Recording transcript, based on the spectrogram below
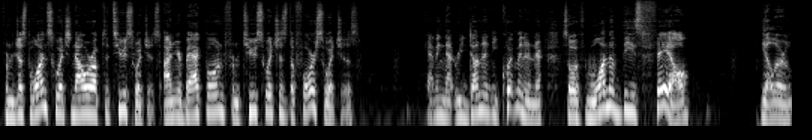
from just one switch, now we're up to two switches. On your backbone, from two switches to four switches. Having that redundant equipment in there. So if one of these fail, the other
